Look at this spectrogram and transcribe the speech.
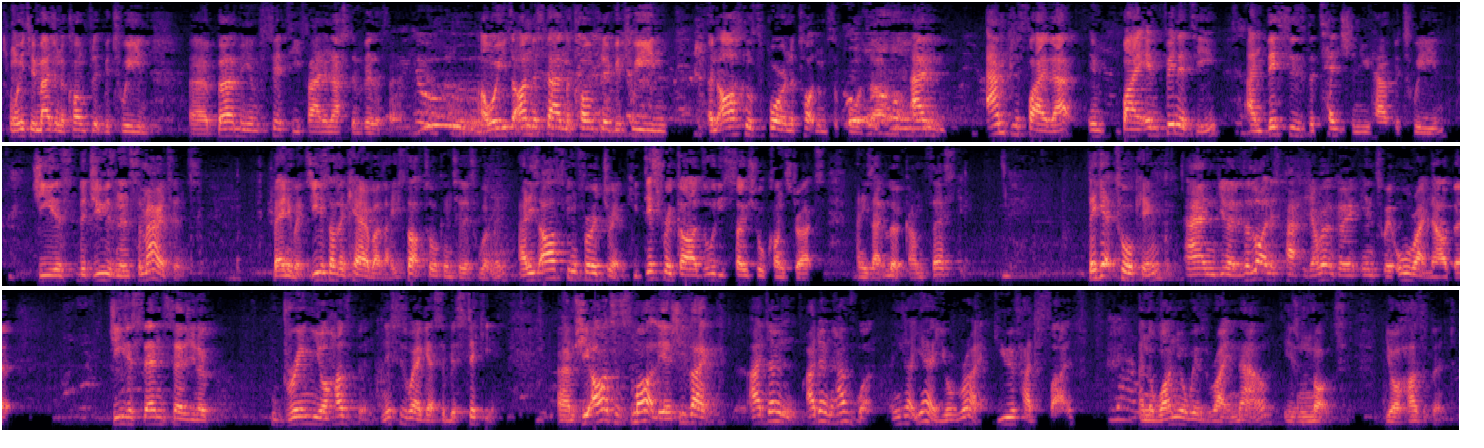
I want you to imagine a conflict between uh, Birmingham City fan and Aston Villa fan. I want you to understand the conflict between an Arsenal supporter and a Tottenham supporter, and amplify that in, by infinity, and this is the tension you have between Jesus, the Jews and the Samaritans. But anyway, Jesus doesn't care about that. He starts talking to this woman, and he's asking for a drink. He disregards all these social constructs, and he's like, look, I'm thirsty. They get talking, and you know, there's a lot in this passage, I won't go into it all right now, but Jesus then says, you know, bring your husband. And this is where it gets a bit sticky. Um, she answers smartly, and she's like, I don't, I don't have one. And he's like, yeah, you're right. You have had five. And the one you're with right now is not your husband.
